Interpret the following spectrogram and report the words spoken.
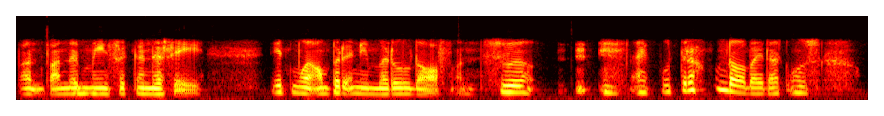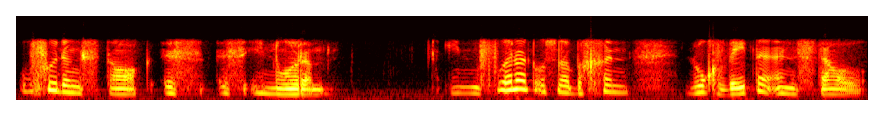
wanneer mense kinders het net mooi amper in die middel daarvan. So ek wil terugkom daarby dat ons opvoedingstaak is is enorm. En voordat ons nou begin nog wette instel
